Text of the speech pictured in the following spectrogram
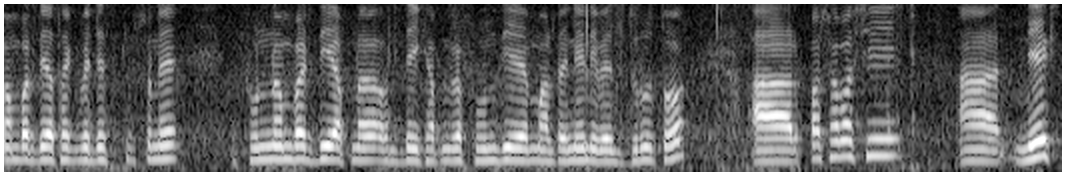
নাম্বার দেওয়া থাকবে ডেসক্রিপশনে ফোন নাম্বার দিয়ে আপনারা, দেখে আপনারা ফোন দিয়ে মালটা নিয়ে নেবেন দ্রুত। আর পাশাপাশি নেক্সট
